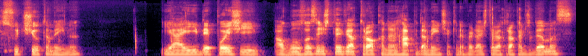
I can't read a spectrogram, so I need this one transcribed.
sutil também, né? E aí, depois de alguns lances, a gente teve a troca, né? Rapidamente aqui, na verdade, teve a troca de damas.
